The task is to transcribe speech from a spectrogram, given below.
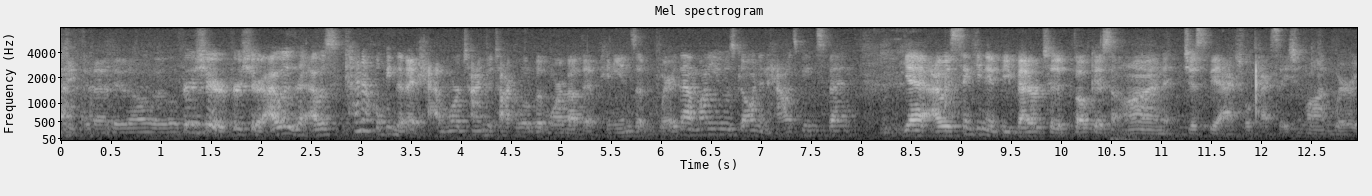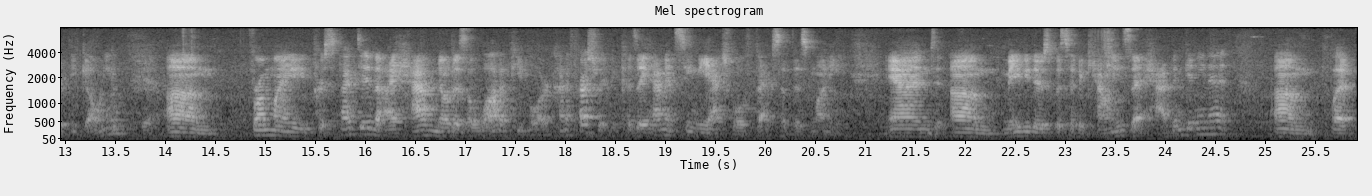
thing. Speak to that at all a little For bit? sure, for sure. I was I was kind of hoping that I'd have more time to talk a little bit more about the opinions of where that money was going and how it's being spent. Yeah, I was thinking it'd be better to focus on just the actual taxation law and where it'd be going. Yeah. Um, from my perspective, I have noticed a lot of people are kind of frustrated because they haven't seen the actual effects of this money. And um, maybe there's specific counties that have been getting it, um, but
